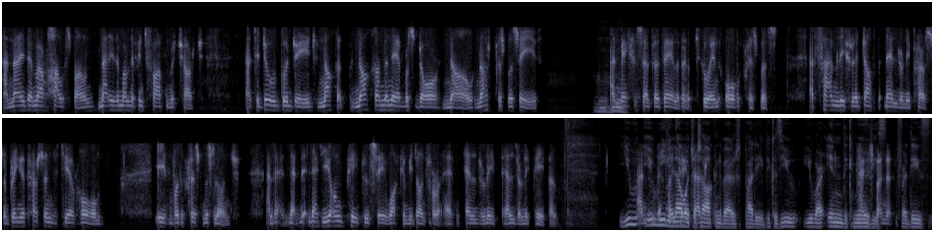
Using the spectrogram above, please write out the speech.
And many of them are housebound. Many of them are living far from the church. And to do a good deed, knock, knock on the neighbour's door now, not Christmas Eve, mm-hmm. and make yourself available to go in over Christmas. A family should adopt an elderly person, bring a person to your home, even for the Christmas lunch, and let, let, let young people see what can be done for elderly elderly people. You and you really know what you're talking about, Paddy, because you, you are in the communities for these.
